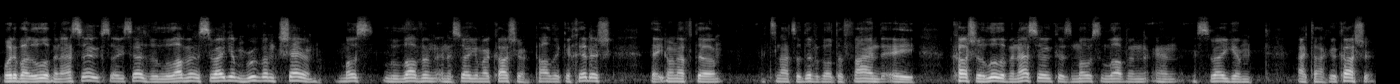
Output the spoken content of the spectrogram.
What about lulav and esrog? So he says, "Lulavim and esrogim, rubam ksherim." Most lulavim and esrogim are kosher. Kiddush that you don't have to. It's not so difficult to find a kosher lulav and esrog because most lulavim and esrogim are taka kosher.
